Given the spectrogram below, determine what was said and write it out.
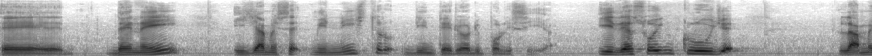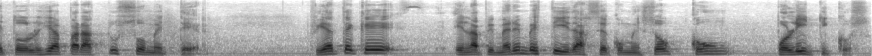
eh, DNI y llámese Ministro de Interior y Policía. Y de eso incluye la metodología para tú someter. Fíjate que en la primera investida se comenzó con políticos,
